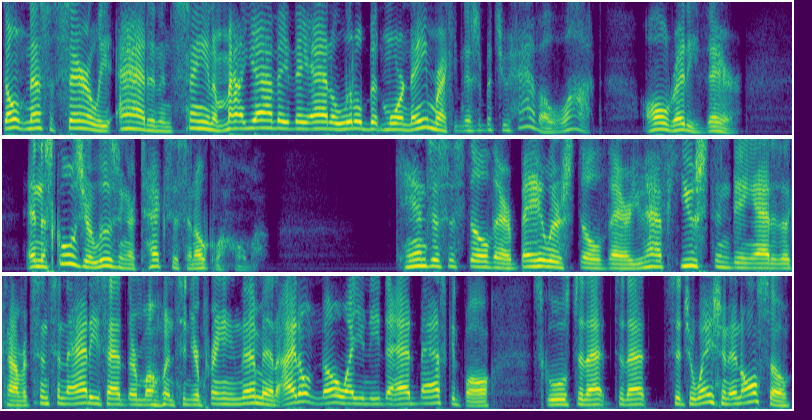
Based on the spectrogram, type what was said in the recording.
don't necessarily add an insane amount. Yeah, they, they add a little bit more name recognition, but you have a lot already there. And the schools you're losing are Texas and Oklahoma. Kansas is still there. Baylor's still there. You have Houston being added to the conference. Cincinnati's had their moments, and you're bringing them in. I don't know why you need to add basketball schools to that to that situation. And also,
